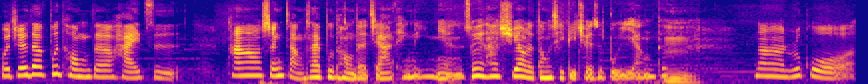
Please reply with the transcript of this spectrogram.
我觉得不同的孩子，他生长在不同的家庭里面，所以他需要的东西的确是不一样的。嗯那如果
